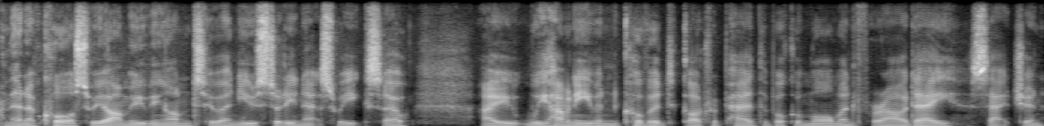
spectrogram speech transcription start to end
And then, of course, we are moving on to a new study next week. So I we haven't even covered God prepared the Book of Mormon for our day section.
